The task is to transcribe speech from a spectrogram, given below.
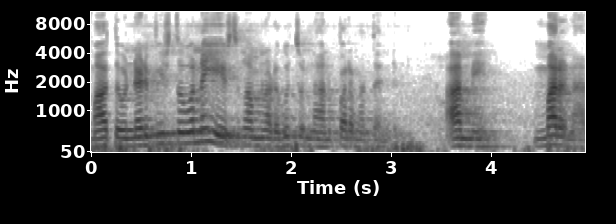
మాతో నడిపిస్తూ ఉన్న యేసునామని అడుగుతున్నాను పరమ తండ్రి ఆమె మరణాత్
